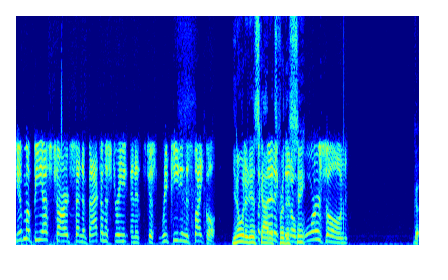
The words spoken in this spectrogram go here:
give them a BS charge, send them back on the street, and it's just repeating the cycle. You know what it is, Scott? It's for the same. war zone. Go,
